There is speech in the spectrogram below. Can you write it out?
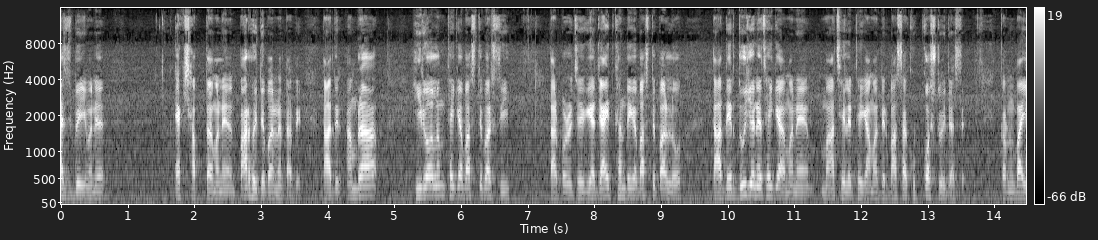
আসবেই মানে এক সপ্তাহ মানে পার হইতে পারে না তাদের। তাদের, আমরা হিরো আলম থেকে বাঁচতে পারছি, তারপর হচ্ছে গিয়া জাহিদ খান থেকে বাঁচতে পারল, তাদের দুইজনে থেকে মানে মা ছেলের থেকে আমাদের বাসা খুব কষ্ট হইতেছে। কারণ ভাই,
